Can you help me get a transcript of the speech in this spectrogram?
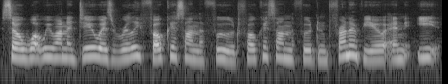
So what we want to do is really focus on the food, focus on the food in front of you and eat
